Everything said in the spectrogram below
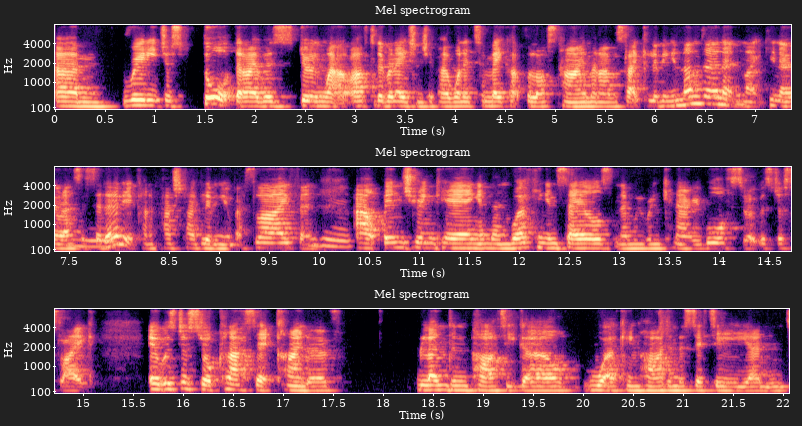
um, really just thought that I was doing well after the relationship. I wanted to make up for lost time, and I was like living in London, and like you know, as I said mm-hmm. earlier, kind of hashtag living your best life, and mm-hmm. out binge drinking, and then working in sales, and then we were in Canary Wharf, so it was just like, it was just your classic kind of London party girl working hard in the city and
